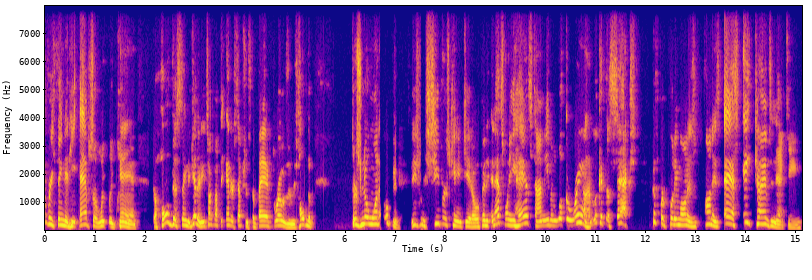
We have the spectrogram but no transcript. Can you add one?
everything that he absolutely can to hold this thing together. And you talk about the interceptions, the bad throws, and he's holding them. There's no one open. These receivers can't get open, and that's when he has time to even look around and look at the sacks. Pittsburgh put him on his on his ass eight times in that game,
